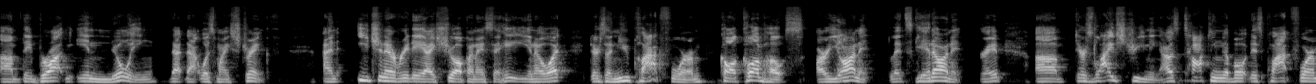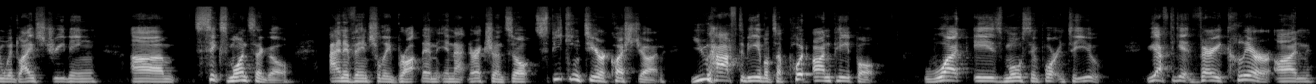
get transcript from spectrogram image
Um, they brought me in knowing that that was my strength. And each and every day I show up and I say, hey, you know what? There's a new platform called Clubhouse. Are you on it? Let's get on it. Right. Um, there's live streaming. I was talking about this platform with live streaming um, six months ago and eventually brought them in that direction. So, speaking to your question, you have to be able to put on paper what is most important to you. You have to get very clear on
